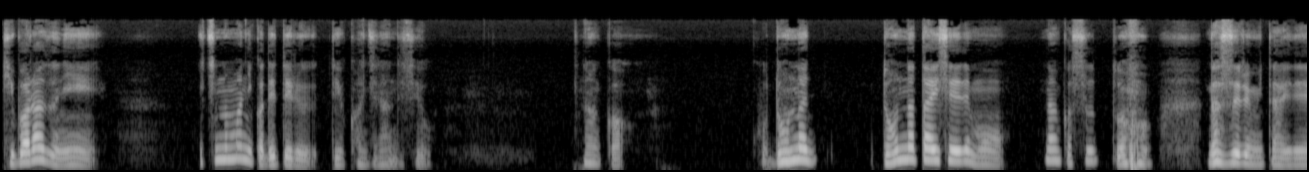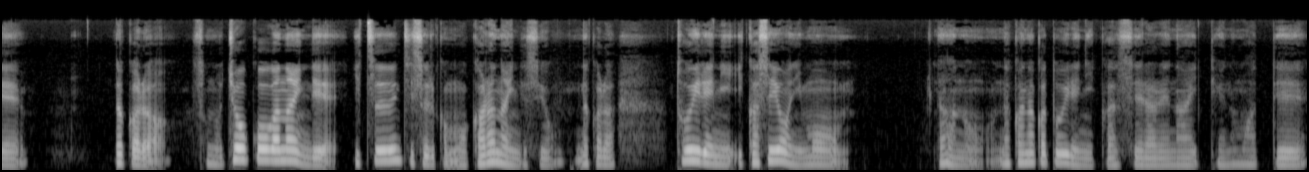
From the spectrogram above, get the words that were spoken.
気張らずにいつの間にか出てるっていう感じなんですよ。なんかこうどんなどんな体勢でもなんかスッと 出せるみたいでだからその兆候がないんでいつうんちするかもわからないんですよ。だからトイレに行かせようにもあのなかなかトイレに行かせられないっていうのもあって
